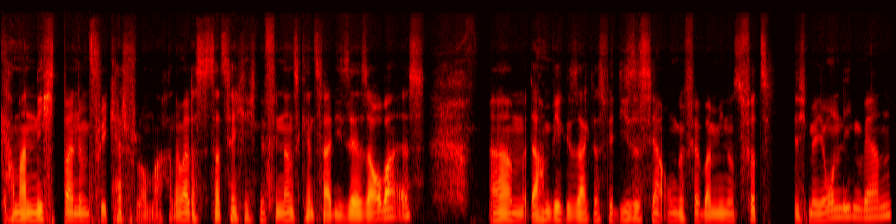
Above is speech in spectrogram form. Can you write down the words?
kann man nicht bei einem Free Cashflow machen, ne? weil das ist tatsächlich eine Finanzkennzahl, die sehr sauber ist. Ähm, da haben wir gesagt, dass wir dieses Jahr ungefähr bei minus 40 Millionen liegen werden.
